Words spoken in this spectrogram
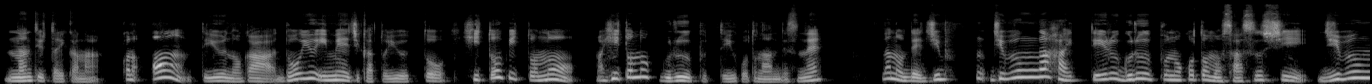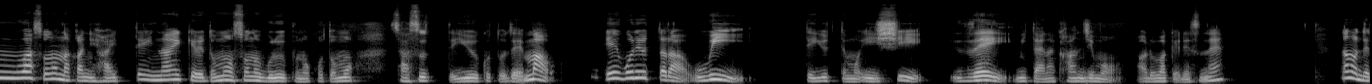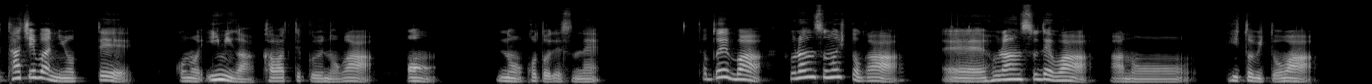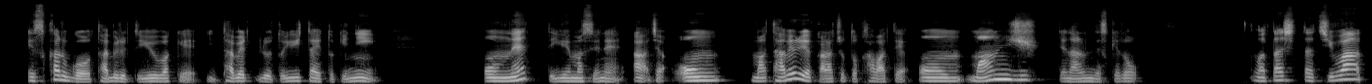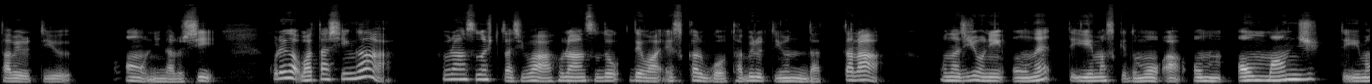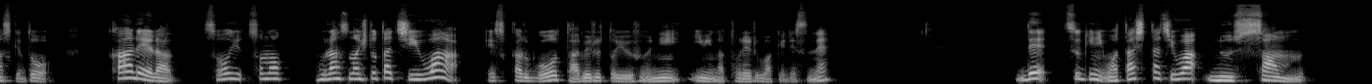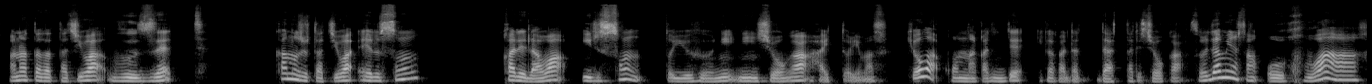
なんて言ったらいいかな。この on っていうのがどういうイメージかというと、人々の、まあ、人のグループっていうことなんですね。なので自分、自分が入っているグループのことも指すし、自分はその中に入っていないけれども、そのグループのことも指すっていうことで、まあ、英語で言ったら we って言ってもいいし、they みたいな感じもあるわけですね。なので立場によってこの意味が変わってくるのが on のことですね。例えば、フランスの人が、えー、フランスでは、あのー、人々はエスカルゴを食べるというわけ、食べると言いたいときに、オンねって言えますよね。あ、じゃあ、オン。まあ、食べるやからちょっと変わって、オン、マンジュってなるんですけど、私たちは食べるっていうオンになるし、これが私が、フランスの人たちはフランスではエスカルゴを食べるって言うんだったら、同じようにオネって言えますけども、あ、オン、オンマンジュって言いますけど、彼ら、そういう、そのフランスの人たちはエスカルゴを食べるというふうに意味が取れるわけですね。で、次に私たちはヌサム。あなたたちは vous êtes。彼女たちは elles sont。彼らは ils sont というふうに認証が入っております。今日はこんな感じでいかがだったでしょうかそれでは皆さん、au revoir!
